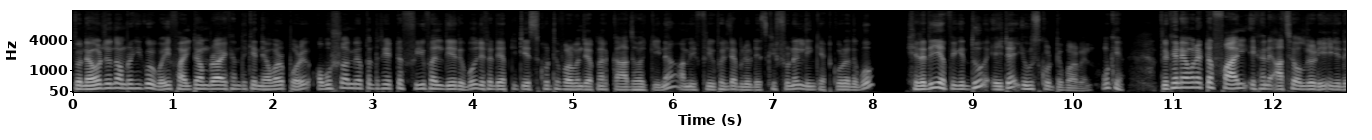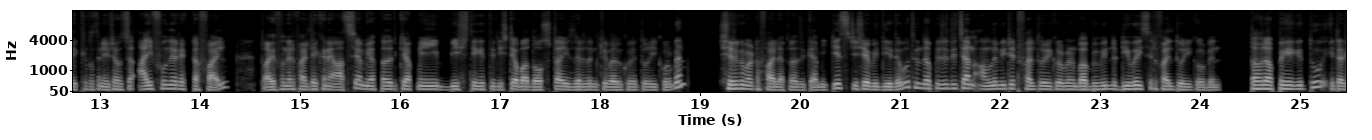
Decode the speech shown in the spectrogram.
তো নেওয়ার জন্য আমরা কি করব এই ফাইলটা আমরা এখান থেকে নেওয়ার পরে অবশ্যই আমি আপনাদেরকে একটা ফ্রি ফাইল দিয়ে দেব, যেটা দিয়ে আপনি টেস্ট করতে পারবেন যে আপনার কাজ হয় কিনা। আমি ফ্রি ফাইলটা ভিডিও ডেসক্রিপশনে লিঙ্ক এড করে দেবো সেটা দিয়েই আপনি কিন্তু এইটা ইউজ করতে পারবেন। ওকে? তো এখানে আমার একটা ফাইল এখানে আছে অলরেডি এই যে দেখতে পাচ্ছেন, এটা হচ্ছে আইফোনের একটা ফাইল। তো আইফোনের ফাইলটা এখানে আছে। আমি আপনাদেরকে আপনি ২০ থেকে তিরিশটা বা ১০ টা ইউজার এজেন্ট কীভাবে করে তৈরি করবেন, সেরকম একটা ফাইল আপনাদেরকে আমি টেস্ট হিসেবে দিয়ে দেবো কিন্তু আপনি যদি চান আনলিমিটেড ফাইল তৈরি করবেন বা বিভিন্ন ডিভাইসের ফাইল তৈরি করবেন, তাহলে আপনাকে কিন্তু এটার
